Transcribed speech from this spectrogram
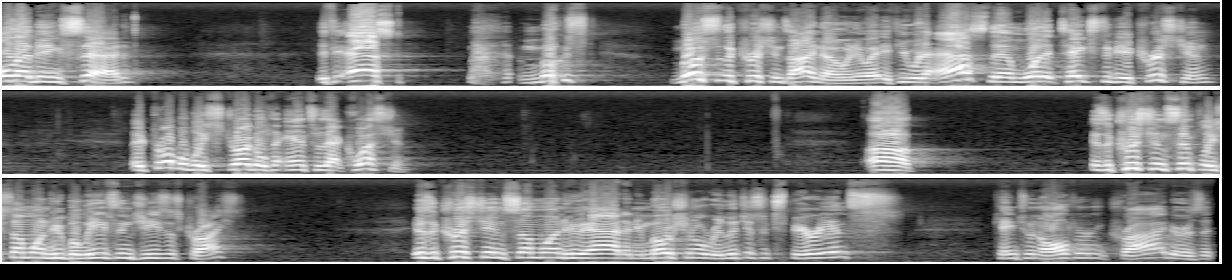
All that being said, if you asked most, most of the Christians I know, anyway, if you were to ask them what it takes to be a Christian, they'd probably struggle to answer that question. Uh, is a Christian simply someone who believes in Jesus Christ? Is a Christian someone who had an emotional religious experience, came to an altar and cried? Or is it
